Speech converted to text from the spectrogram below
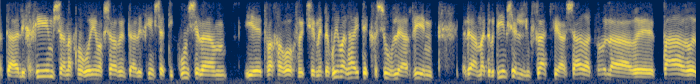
התהליכים שאנחנו רואים עכשיו הם תהליכים שהתיקון שלהם יהיה טווח ארוך, וכשמדברים על הייטק חשוב להבין, אתה יודע, מדדים של אינפלציה, שער הדולר, אה, פער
